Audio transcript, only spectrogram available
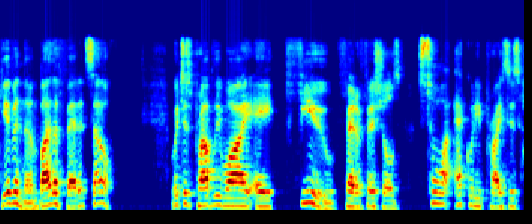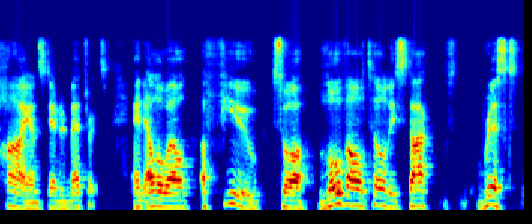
given them by the Fed itself, which is probably why a few Fed officials saw equity prices high on standard metrics. And LOL, a few saw low volatility stock risks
